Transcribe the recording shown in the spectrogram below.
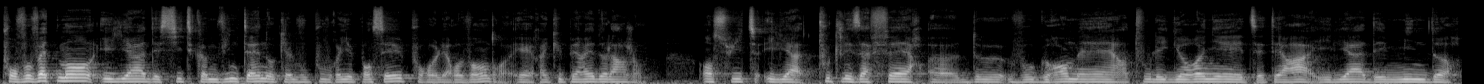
Pour vos vêtements, il y a des sites comme Vinted auxquels vous pourriez penser pour les revendre et récupérer de l'argent. Ensuite, il y a toutes les affaires euh, de vos grands-mères, tous les greniers, etc. Il y a des mines d'or.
